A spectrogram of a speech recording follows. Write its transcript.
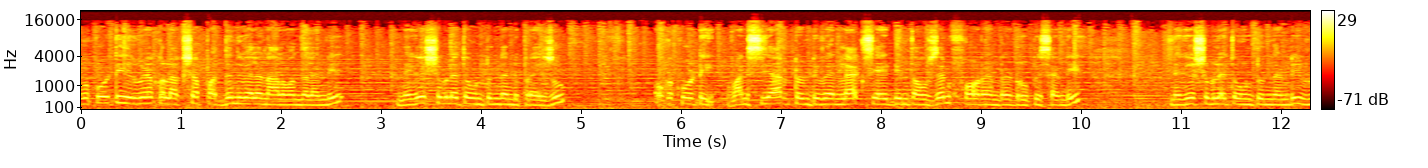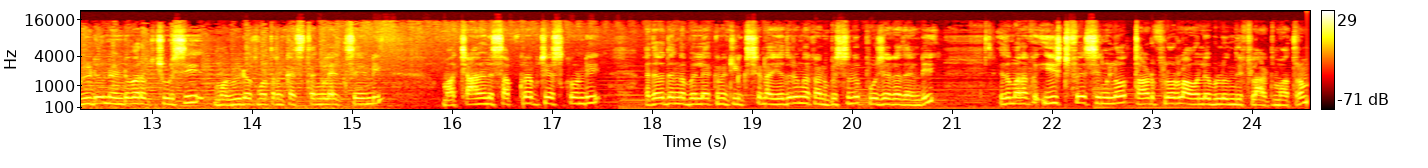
ఒక కోటి ఇరవై ఒక లక్ష పద్దెనిమిది వేల నాలుగు వందలండి. నెగోషియబుల్ అయితే ఉంటుందండి ప్రైజు. ఒక కోటి one CR twenty one lakhs eighteen thousand four hundred rupees అండి. నెగోషియబుల్ అయితే ఉంటుందండి. వీడియోని ఎండి వరకు చూసి మా వీడియోకి మాత్రం ఖచ్చితంగా లైక్ చేయండి. మా ఛానల్ని సబ్స్క్రైబ్ చేసుకోండి. అదేవిధంగా బెల్ ఐకన్ క్లిక్ చేయండి. ఆ ఎదురుగా కనిపిస్తుంది పూజ కదండి ఇది మనకు ఈస్ట్ ఫేసింగ్లో థర్డ్ ఫ్లోర్లో అవైలబుల్ ఉంది ఫ్లాట్ మాత్రం.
